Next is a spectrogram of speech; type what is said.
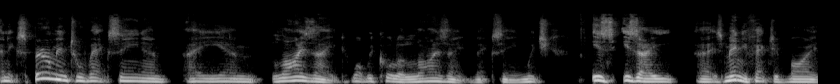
an experimental vaccine um, a um, lysate what we call a lysate vaccine which is is a uh, is manufactured by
